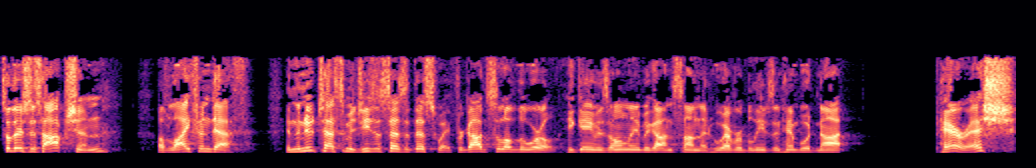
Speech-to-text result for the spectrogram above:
So there's this option of life and death. In the New Testament, Jesus says it this way For God so loved the world, he gave his only begotten Son, that whoever believes in him would not perish,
